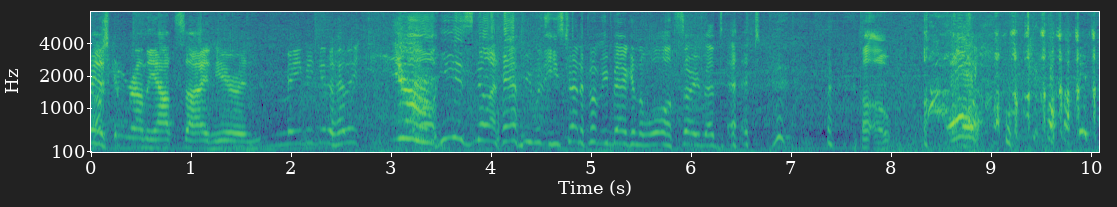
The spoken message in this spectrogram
me just go around the outside here and maybe get ahead of you. He is not happy with. He's trying to put me back in the wall. Sorry about that. Uh oh. Oh!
